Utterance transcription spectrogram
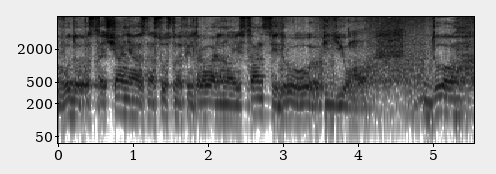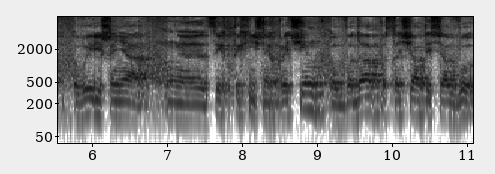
водопостачання з насосно-фільтрувальної станції другого підйому. До вирішення е, цих технічних причин вода постачатися в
